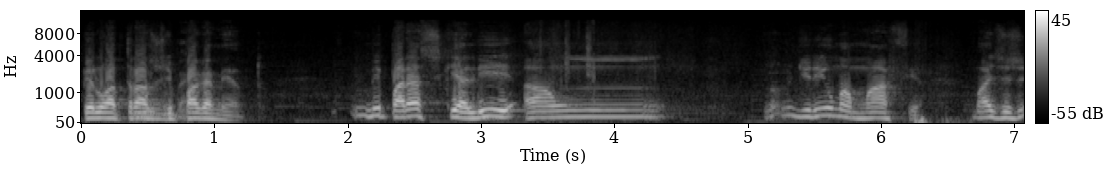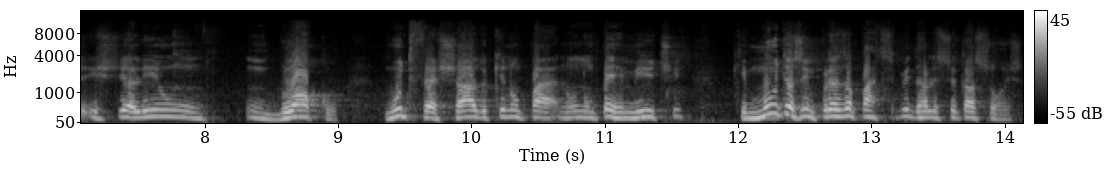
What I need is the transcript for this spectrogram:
pelo atraso Muito de bem. pagamento. Me parece que ali há um, não diria uma máfia, mas existe ali um, um bloco muito fechado que não, não, não permite que muitas empresas participem das licitações.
